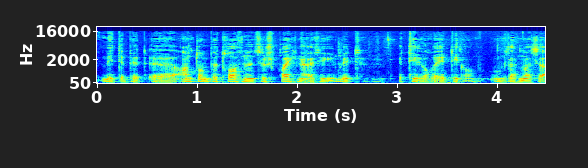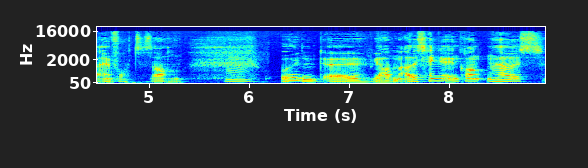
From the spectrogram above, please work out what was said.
mit äh, anderen Betroffenen zu sprechen, als mit Theoretikern, um das mal so einfach zu sagen. Mhm. Und äh, wir haben Aushänge im Krankenhaus,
